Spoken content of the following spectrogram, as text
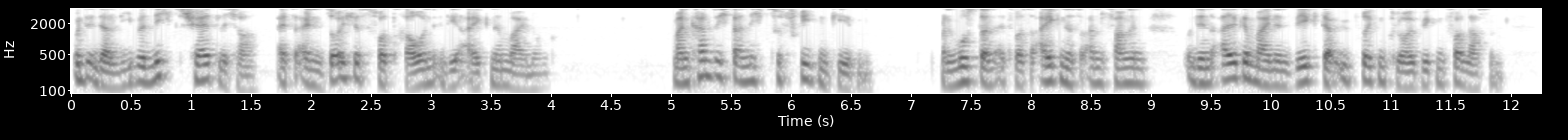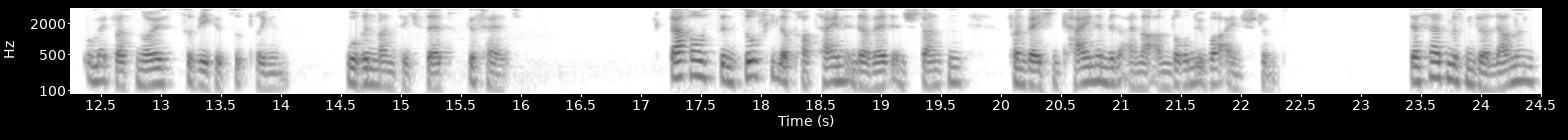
und in der Liebe nichts schädlicher als ein solches Vertrauen in die eigene Meinung. Man kann sich dann nicht zufrieden geben, man muss dann etwas Eigenes anfangen und den allgemeinen Weg der übrigen Gläubigen verlassen, um etwas Neues zu Wege zu bringen, worin man sich selbst gefällt. Daraus sind so viele Parteien in der Welt entstanden, von welchen keine mit einer anderen übereinstimmt. Deshalb müssen wir lernen,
